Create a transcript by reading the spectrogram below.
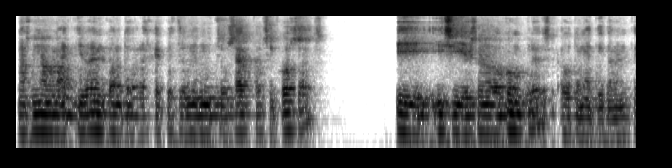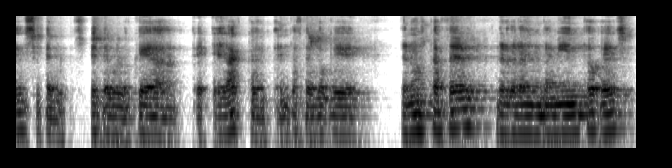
más normativa en cuanto a la ejecución de muchos actos y cosas. Y, si eso no lo cumples, automáticamente se te, se te bloquea el acto. Entonces lo que tenemos que hacer desde el ayuntamiento es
